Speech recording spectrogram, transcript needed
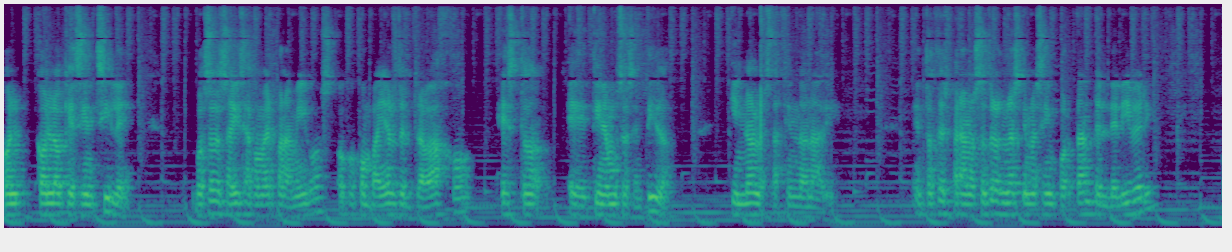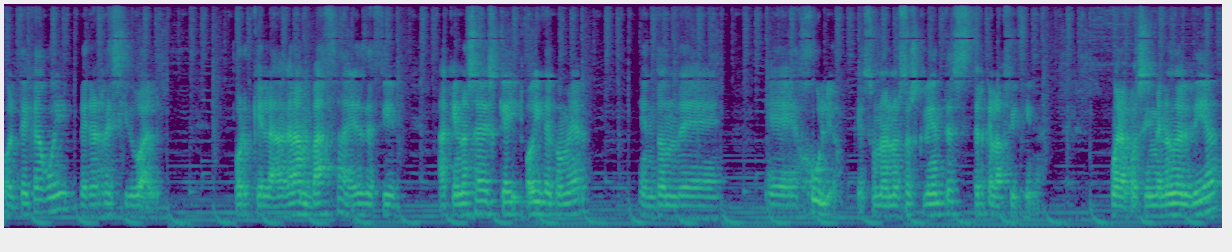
Con, con lo que si en Chile vosotros salís a comer con amigos o con compañeros del trabajo, esto eh, tiene mucho sentido y no lo está haciendo nadie. Entonces para nosotros no es que no sea importante el delivery o el takeaway, pero es residual. Porque la gran baza es decir, a que no sabes qué hay hoy de comer en donde eh, Julio, que es uno de nuestros clientes cerca de la oficina. Bueno, pues sin menú del día,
